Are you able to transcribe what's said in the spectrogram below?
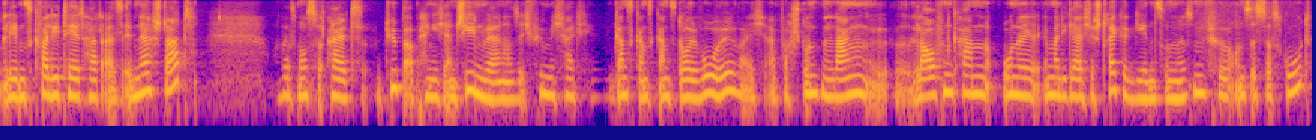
Lebensqualität hat als in der Stadt. Und das muss halt typabhängig entschieden werden. Also ich fühle mich halt ganz, ganz, ganz doll wohl, weil ich einfach stundenlang äh, laufen kann, ohne immer die gleiche Strecke gehen zu müssen. Für uns ist das gut.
